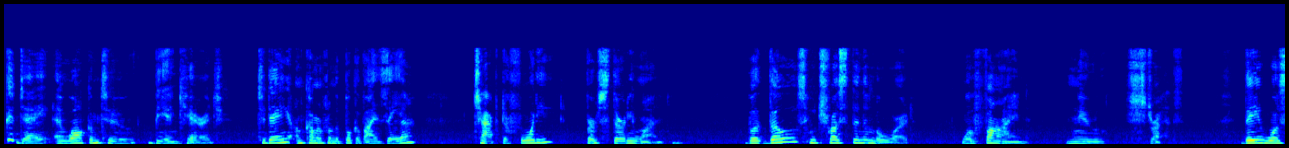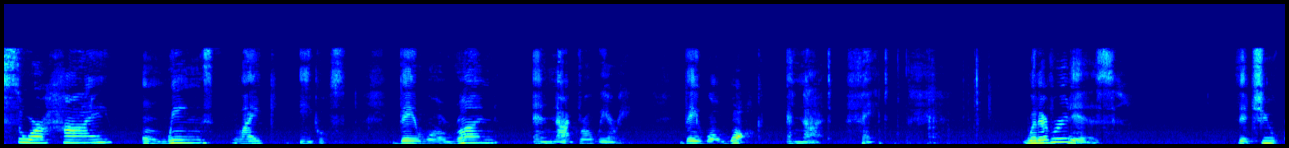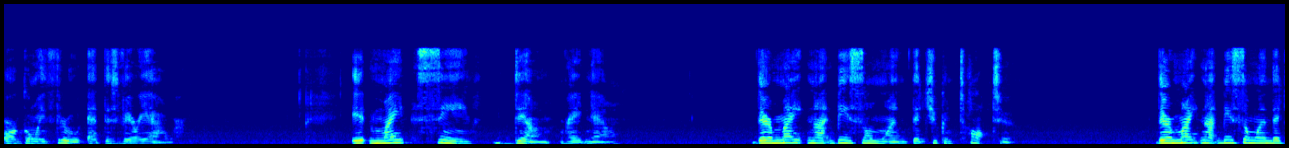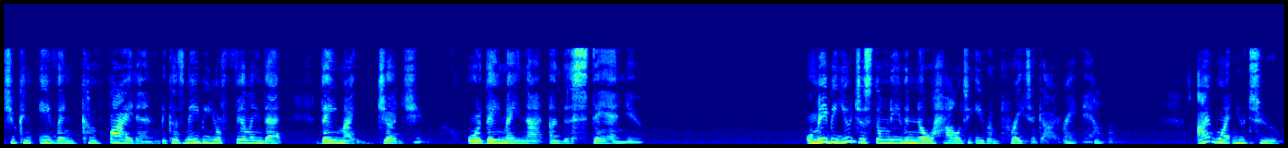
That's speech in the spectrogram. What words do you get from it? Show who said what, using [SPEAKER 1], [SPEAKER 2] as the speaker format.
[SPEAKER 1] Good day and welcome to Be Encouraged. Today I'm coming from the book of Isaiah, chapter 40, verse 31. But those who trust in the Lord will find new strength. They will soar high on wings like eagles. They will run and not grow weary. They will walk and not faint whatever it is that you are going through at this very hour. It might seem dim right now. There might not be someone that you can talk to. There might not be someone that you can even confide in because maybe you're feeling that they might judge you or they may not understand you or maybe you just don't even know how to even pray to God right now. I want you to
